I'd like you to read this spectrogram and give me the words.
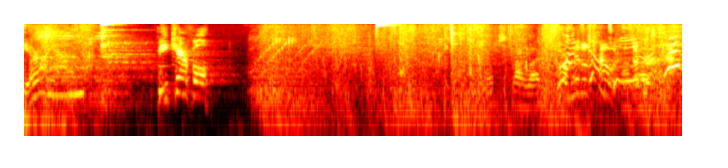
Here I am. Be careful! Oops, wrong button. Your middle tower is under attack.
